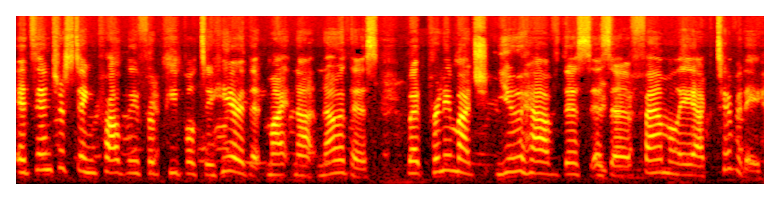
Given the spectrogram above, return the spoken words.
It's interesting probably for people to hear that might not know this, but pretty much you have this as a family activity.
